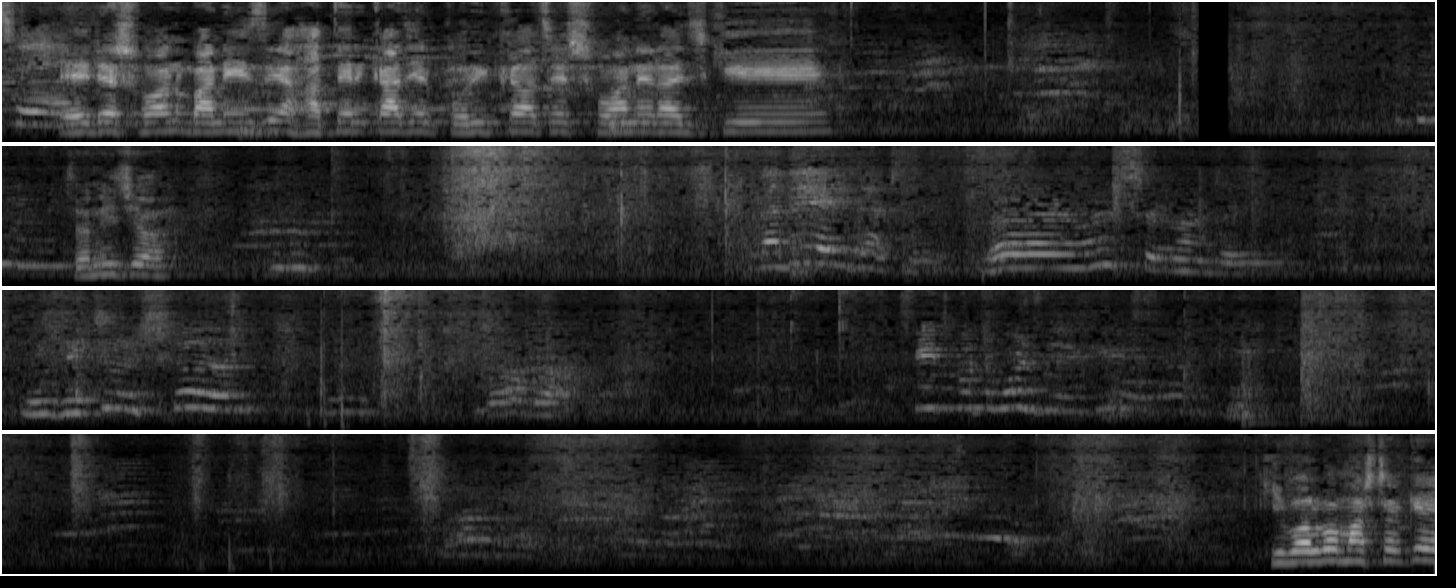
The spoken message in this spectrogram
খাচ্ছে এইটা সোহান বানিয়েছে হাতের কাজের পরীক্ষা আছে সোহানের আজকে। চনি চ। কি বলব মাস্টারকে?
